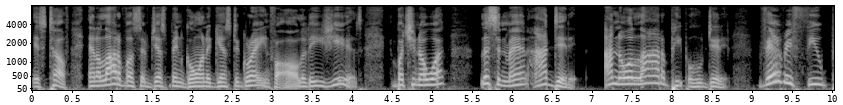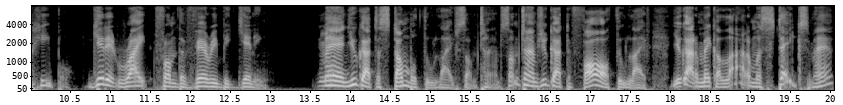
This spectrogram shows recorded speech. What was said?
it's tough. And a lot of us have just been going against the grain for all of these years. But you know what? Listen, man, I did it. I know a lot of people who did it. Very few people get it right from the very beginning man, you got to stumble through life sometimes. Sometimes you got to fall through life. You got to make a lot of mistakes, man.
